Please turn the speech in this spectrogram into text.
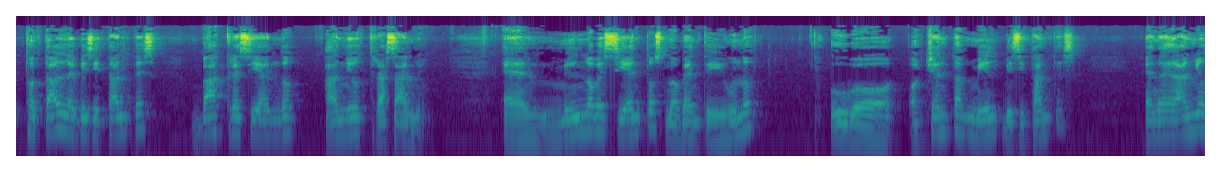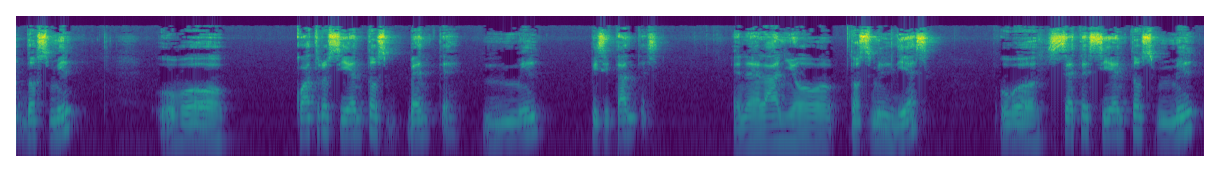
total de visitantes va creciendo año tras año. En 1991 hubo 80.000 visitantes. En el año 2000 hubo 420.000 visitantes en el año 2010 hubo 700 mil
